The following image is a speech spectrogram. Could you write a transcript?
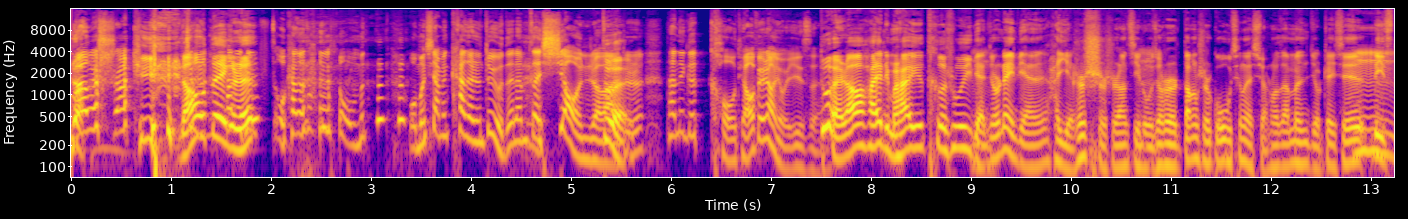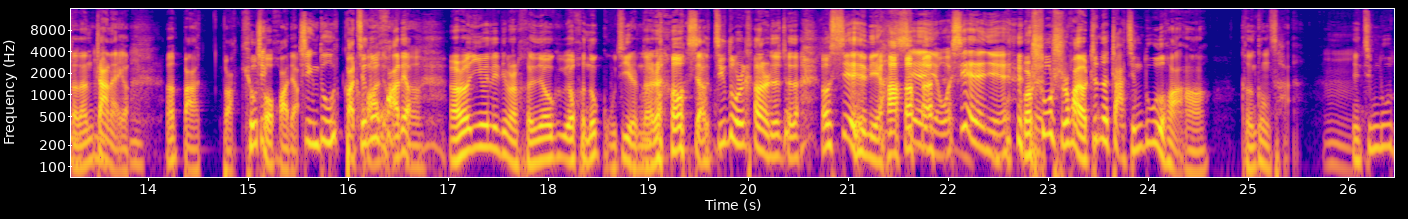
吧？Nagasaki，然后那个人 我看到他那个我们我们下面看的人都有的人在笑，你知道吧？对。就是他那个口条非常有意思。对，然后还里面还有一个特殊的一点，嗯。就是那点还也是史实上记录，嗯。就是当时国务卿在选说咱们有这些例子的咱们炸哪个，嗯。然后把把 Kyoto 划掉，京都把京都划掉嗯。然后说因为那地方很有有很多古迹什么的，嗯。然后想京都人看到就觉得，然 后谢谢你哈，谢谢你，我谢谢你。我说说实话，要真的炸京都的话哈，可能更惨，嗯因为京都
